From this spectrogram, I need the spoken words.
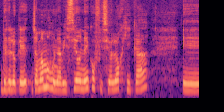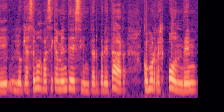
Desde lo que llamamos una visión ecofisiológica, eh, lo que hacemos básicamente es interpretar cómo responden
